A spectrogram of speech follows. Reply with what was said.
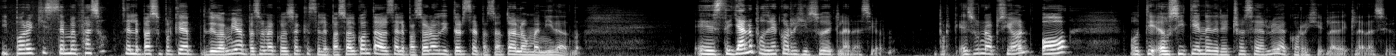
Y por X se me pasó, se le pasó, porque digo, a mí me pasó una cosa que se le pasó al contador, se le pasó al auditor, se le pasó a toda la humanidad, ¿no? Este, ya no podría corregir su declaración, porque es una opción, o, o, o sí tiene derecho a hacerlo y a corregir la declaración.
